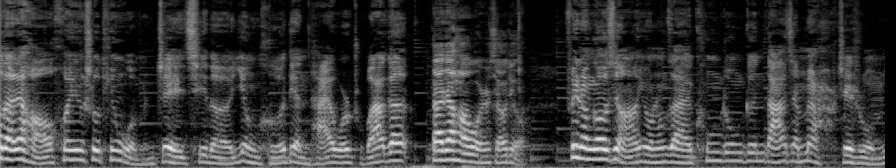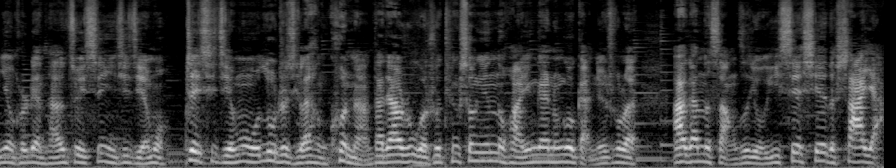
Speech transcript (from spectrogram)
Hello，大家好，欢迎收听我们这一期的硬核电台，我是主播阿甘。大家好，我是小九。非常高兴啊，又能在空中跟大家见面。这是我们硬核电台的最新一期节目。这期节目录制起来很困难，大家如果说听声音的话，应该能够感觉出来阿甘的嗓子有一些些的沙哑。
